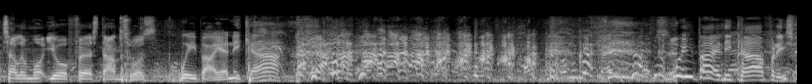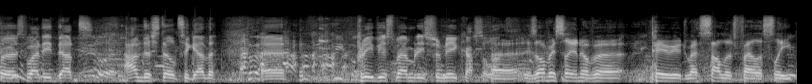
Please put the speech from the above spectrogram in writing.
tell them what your first dance was. We buy any car. we buy any car for his first wedding dance, and they're still together. Uh, previous memories from Newcastle. Uh, there's obviously another period where Salad fell asleep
